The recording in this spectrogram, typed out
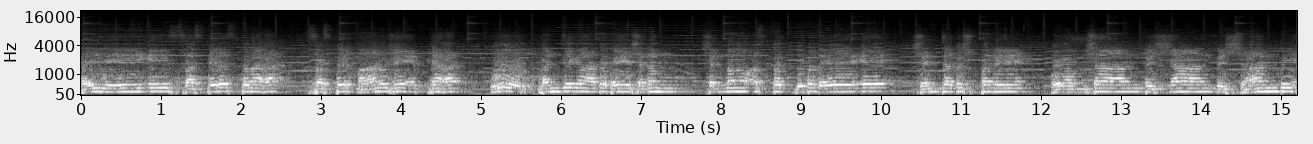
दैवे स्वस्तिरस्तु नः स्वस्तिर्मानुषेभ्यः ऊर्ध्वं जगातभेषणम् शन्नो अस्तु द्विपदे शञ्चतुष्पदे ॐ शान्तिः शान्तिः शान्तिः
